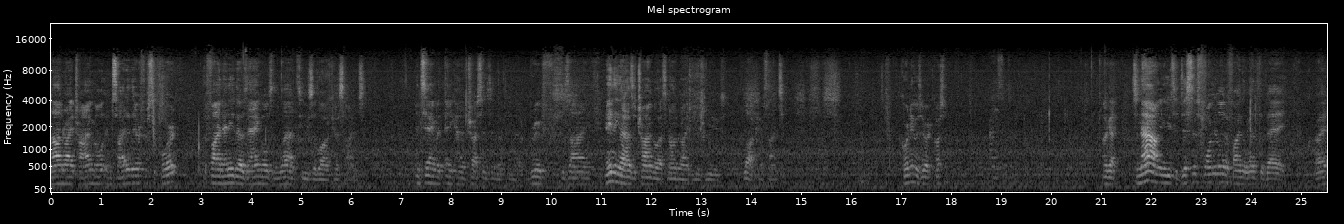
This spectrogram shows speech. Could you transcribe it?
non-right triangle inside of there for support, to find any of those angles and lengths, use the law of cosines. And same with any kind of trusses in the, in the roof design. Anything that has a triangle that's non-right, you should use law of cosines. Courtney, was there a question? Okay, so now I'm going to use the distance formula to find the length of A, right?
